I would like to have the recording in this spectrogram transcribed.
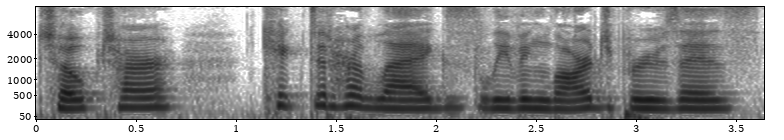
choked her, kicked at her legs, leaving large bruises,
